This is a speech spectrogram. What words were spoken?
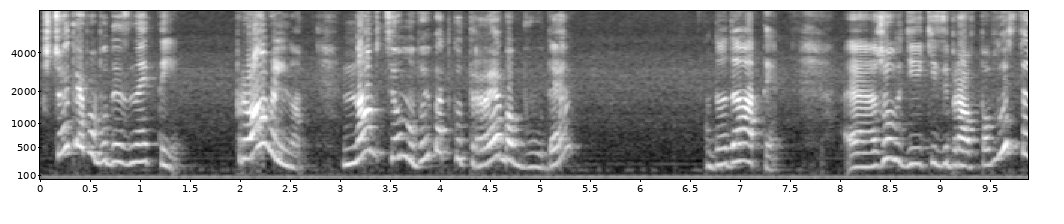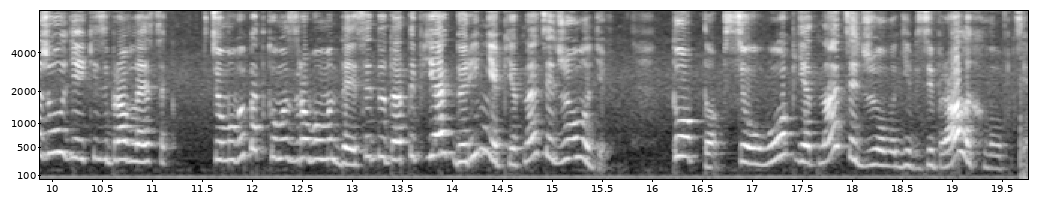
Що треба буде знайти? Правильно, нам в цьому випадку треба буде додати е, жолуді, які зібрав Павлусь, та жолуді, які зібрав Лесик. В цьому випадку ми зробимо 10 додати 5 дорівнює 15 жолудів. Тобто всього 15 жолудів зібрали хлопці.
